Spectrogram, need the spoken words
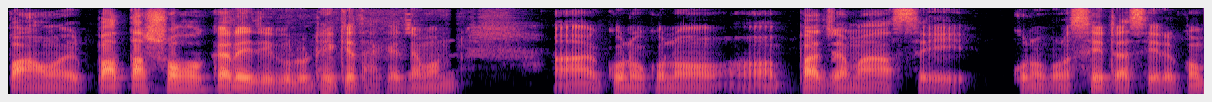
পায়ের পাতা সহকারে যেগুলো ঢেকে থাকে যেমন কোনো কোনো পাজামা আছে কোনো কোনো সেট আছে এরকম,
